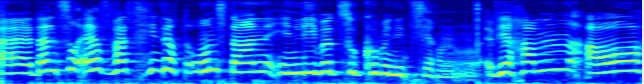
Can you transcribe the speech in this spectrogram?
Äh, dann zuerst, was hindert uns dann in Liebe zu kommunizieren? Wir haben auch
